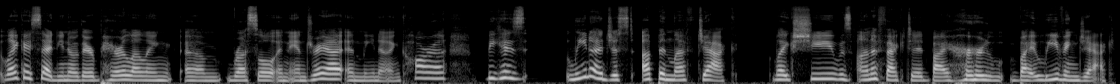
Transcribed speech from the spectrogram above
like I said, you know, they're paralleling um, Russell and Andrea and Lena and Kara because Lena just up and left Jack. Like she was unaffected by her by leaving Jack.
